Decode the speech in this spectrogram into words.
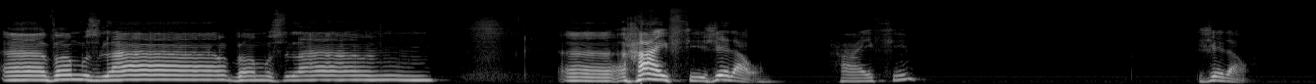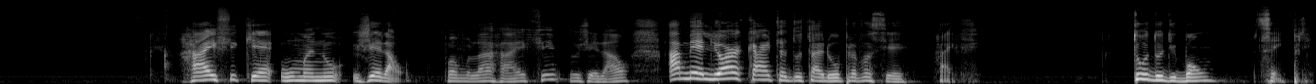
Ah, vamos lá, vamos lá. Ah, Raif, geral. Raif geral. Raif quer uma no geral. Vamos lá, Raif, no geral. A melhor carta do tarô para você, Raif. Tudo de bom sempre.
